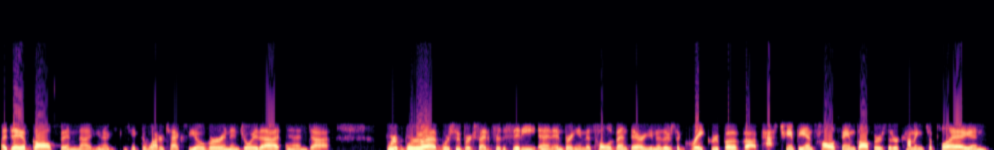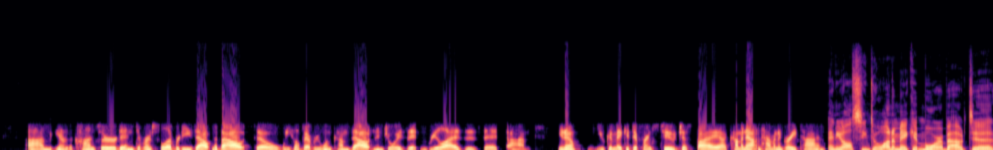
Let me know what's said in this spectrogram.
a day of golf, and uh, you know you can take the water taxi over and enjoy that. And uh, we're we're uh, we're super excited for the city and, and bringing this whole event there. You know, there's a great group of uh, past champions, Hall of Fame golfers that are coming to play, and um, you know the concert and different celebrities out and about. So we hope everyone comes out and enjoys it and realizes that um, you know, you can make a difference too just by uh, coming out and having a great time. And you all seem to want to make it more about uh,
